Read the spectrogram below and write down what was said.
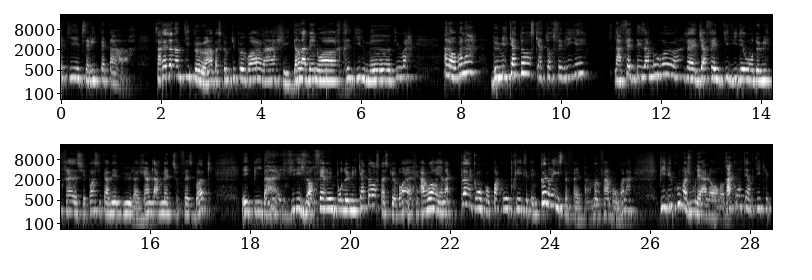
équipe, c'est Rick Pétard. Ça résonne un petit peu, hein, parce que comme tu peux voir, là, je suis dans la baignoire, tranquillement, tu vois. Alors voilà, 2014, 14 février, la fête des amoureux, hein. J'avais déjà fait une petite vidéo en 2013, je sais pas si t'avais vu, là, je viens de la remettre sur Facebook. Et puis, ben, je dit, je vais en refaire une pour 2014, parce que, bon, à voir, il y en a plein qui n'ont pas compris que c'était une connerie, cette fête. Hein. Enfin, bon, voilà. Puis du coup, moi, je voulais alors raconter un petit truc.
